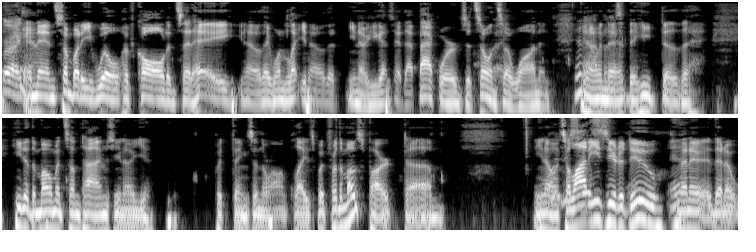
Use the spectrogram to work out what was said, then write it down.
Right. And then somebody will have called and said, Hey, you know, they want to let you know that, you know, you guys had that backwards at so and so one. And, you know, in the, the heat, uh, the heat of the moment, sometimes, you know, you put things in the wrong place. But for the most part, um, you know, Well, it's a lot those- easier to do Yeah. than it, than it,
